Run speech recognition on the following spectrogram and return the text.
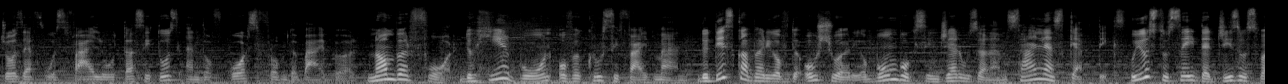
Josephus, Philo, Tacitus, and of course from the Bible. Number 4. The heel bone of a crucified man. The discovery of the ossuary, a bone box in Jerusalem, silenced skeptics who used to say that Jesus was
